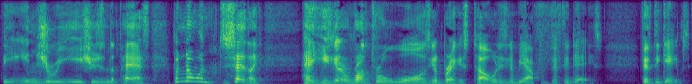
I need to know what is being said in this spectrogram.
the injury issues in the past, but no one said like, "Hey, he's going to run through a wall, he's going to break his toe, and he's going to be out for 50 days, 50 games."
